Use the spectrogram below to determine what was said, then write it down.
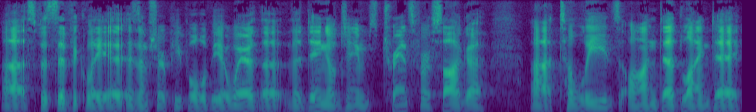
Uh, specifically, as I'm sure people will be aware, the the Daniel James transfer saga uh, to Leeds on deadline day.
